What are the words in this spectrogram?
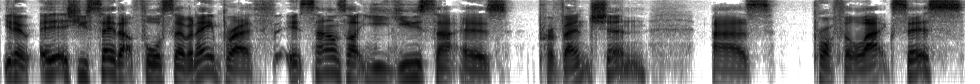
you know, as you say that 478 breath, it sounds like you use that as prevention, as prophylaxis,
